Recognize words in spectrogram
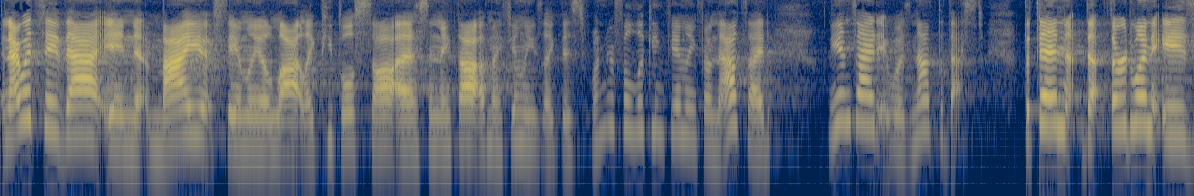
And I would say that in my family a lot. Like people saw us and they thought of my family as like this wonderful looking family from the outside. On the inside, it was not the best. But then the third one is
